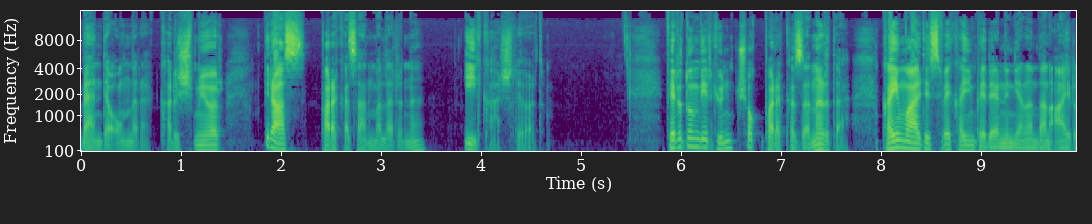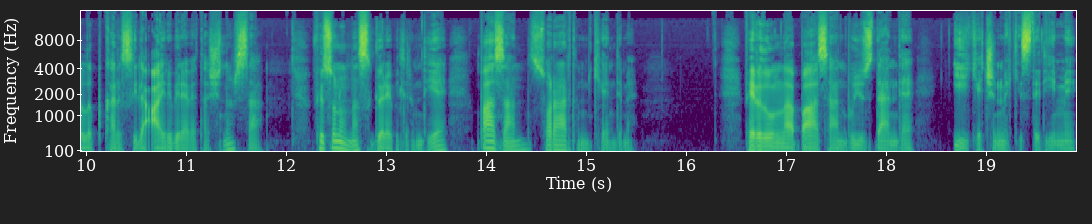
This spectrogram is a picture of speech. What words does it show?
ben de onlara karışmıyor, biraz para kazanmalarını iyi karşılıyordum. Feridun bir gün çok para kazanır da, kayınvalidesi ve kayınpederinin yanından ayrılıp karısıyla ayrı bir eve taşınırsa, Füsun'u nasıl görebilirim diye bazen sorardım kendime. Feridun'la bazen bu yüzden de iyi geçinmek istediğimi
